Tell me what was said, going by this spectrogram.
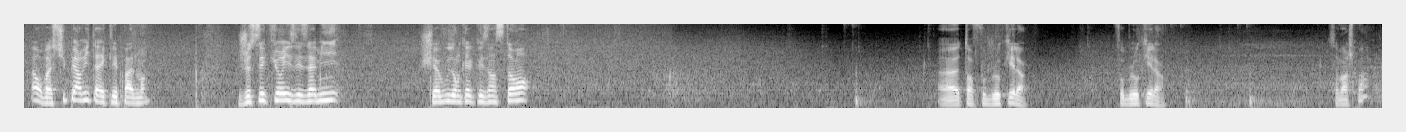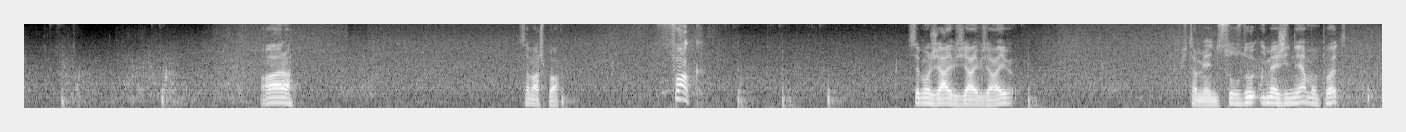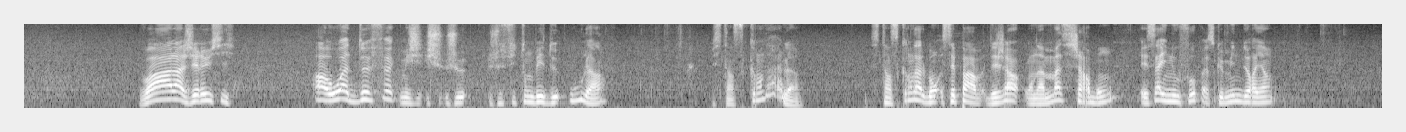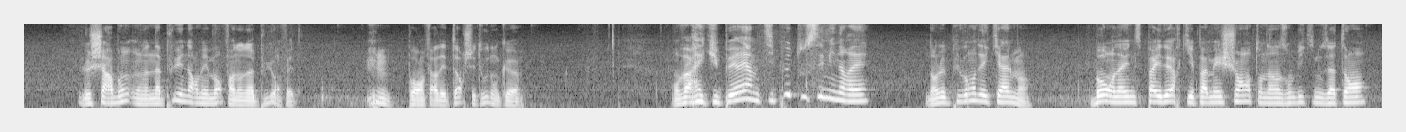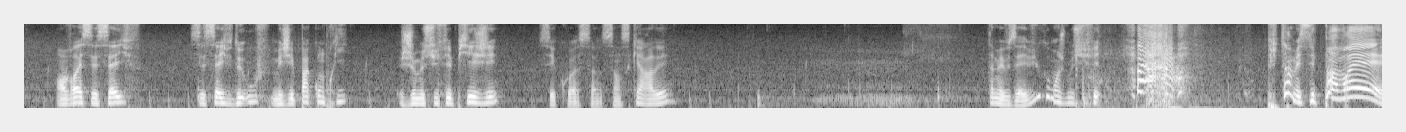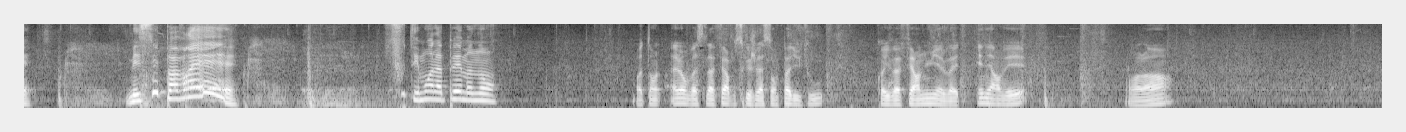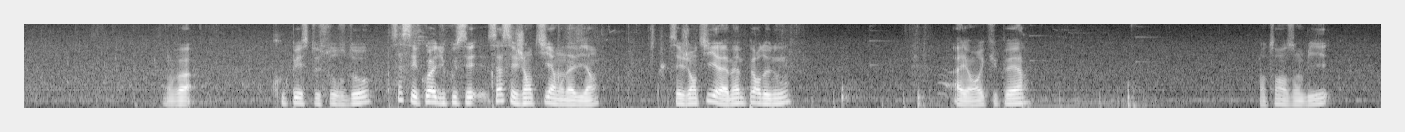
Ah, on va super vite avec les palmes. Hein. Je sécurise, les amis. Je suis à vous dans quelques instants. Euh, attends, faut bloquer, là. Faut bloquer, là. Ça marche pas? Voilà. Ça marche pas. Fuck C'est bon, j'y arrive, j'y arrive, j'y arrive. Putain, mais il y a une source d'eau imaginaire, mon pote. Voilà, j'ai réussi. Oh, what the fuck Mais je, suis tombé de où, là? C'est un scandale C'est un scandale. Bon, c'est pas Déjà, on a masse charbon. Et ça, il nous faut, parce que mine de rien... Le charbon, on en a plus énormément. Enfin, on en a plus, en fait. Pour en faire des torches et tout, donc... Euh, on va récupérer un petit peu tous ces minerais. Dans le plus grand des calmes. Bon, on a une spider qui est pas méchante. On a un zombie qui nous attend. En vrai, c'est safe. C'est safe de ouf. Mais j'ai pas compris. Je me suis fait piéger. C'est quoi ça? C'est un scarabée? Putain, mais vous avez vu comment je me suis fait... Ah Putain, mais c'est pas vrai Mais c'est pas vrai Foutez-moi la paix maintenant Bon, attends, allez, on va se la faire parce que je la sens pas du tout. Quand il va faire nuit, elle va être énervée. Voilà. On va couper cette source d'eau. Ça, c'est quoi, du coup Ça, c'est gentil, à mon avis. Hein. C'est gentil, elle a même peur de nous. Allez, on récupère. J'entends un zombie.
